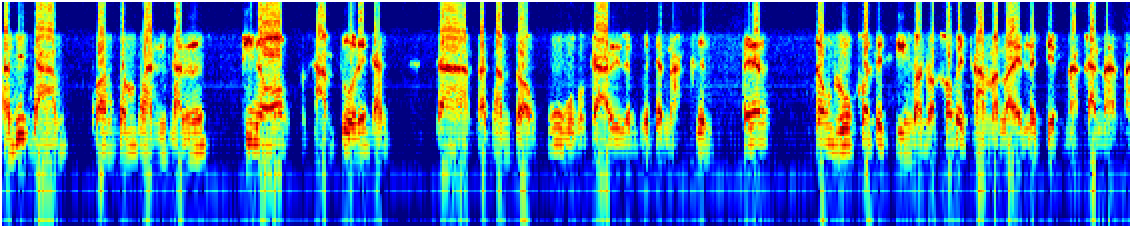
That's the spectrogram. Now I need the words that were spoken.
อันที่สามความสัมพันธ์ฉันพี่น้องสามตัวด้วยกัน ถ้ากระทำต่อผู้อุปการีเนี่ยมันก็จะหนักขึ้น เพราะฉะนั้นต้องรู้ข้อเท็จจริงก่อนว่าเขาไปทำอะไรและเจ็บหนักขนาดไหน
